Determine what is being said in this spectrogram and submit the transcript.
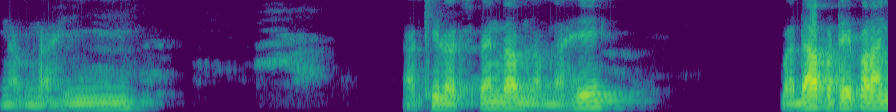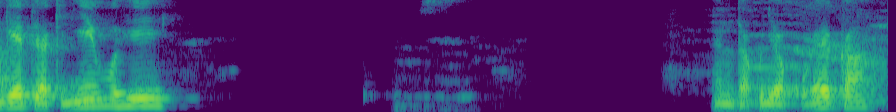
namna hii, akila kila expandable namna hii. Baada hapo tutaipa rangi yetu ya kijivu hii, na nitakuja kuweka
